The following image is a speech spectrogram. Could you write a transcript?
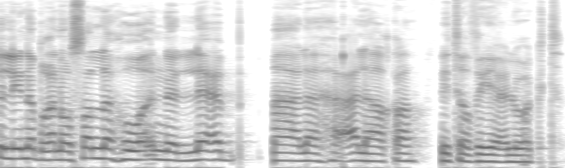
اللي نبغى نوصل له هو إن اللعب ما له علاقة في تضييع الوقت.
